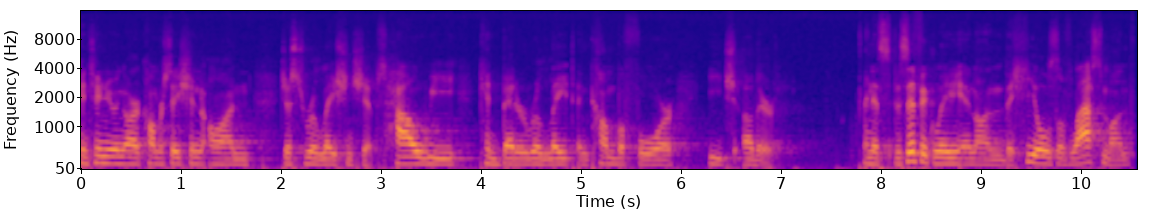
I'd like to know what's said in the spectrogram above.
continuing our conversation on just relationships, how we can better relate and come before each other. And it's specifically, and on the heels of last month,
